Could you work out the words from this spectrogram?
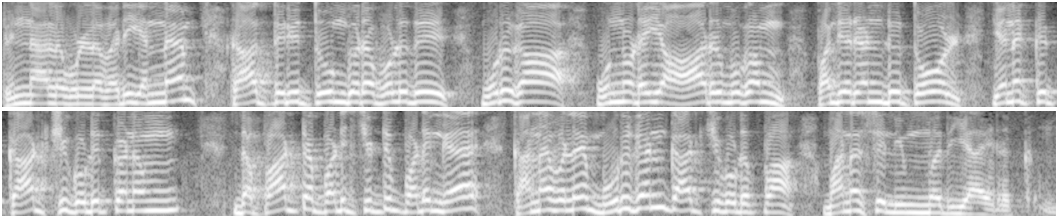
பின்னால உள்ள வரி என்ன? ராத்திரி தூங்குற பொழுது முருகா உன்னுடைய ஆறுமுகம் பன்னிரண்டு தோல் எனக்கு காட்சி கொடுக்கணும். இந்த பாட்டை படிச்சுட்டு படுங்க. கனவுல முருகன் காட்சி கொடுப்பான். மனசு நிம்மதியா இருக்கும்.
